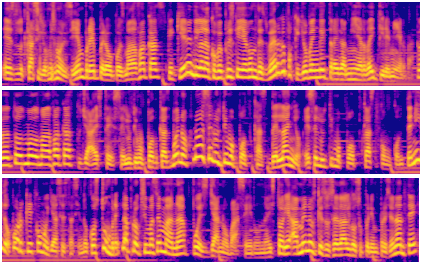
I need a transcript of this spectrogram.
es casi lo mismo de siempre, pero pues madafacas, que quieren, díganle a Cofepris que haga un desvergue para que yo venga y traiga mierda y tire mierda. Pero de todos modos, madafacas, pues ya este es el último podcast. Bueno, no es el último podcast del año, es el último podcast con contenido, porque como ya se está haciendo costumbre, la próxima semana pues ya no va a ser una historia, a menos que suceda algo súper impresionante.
